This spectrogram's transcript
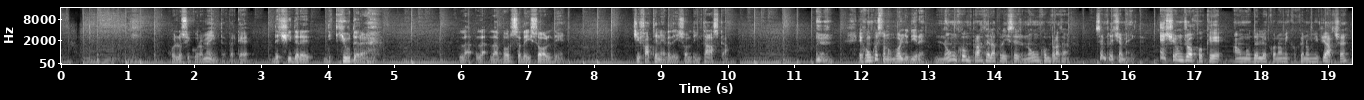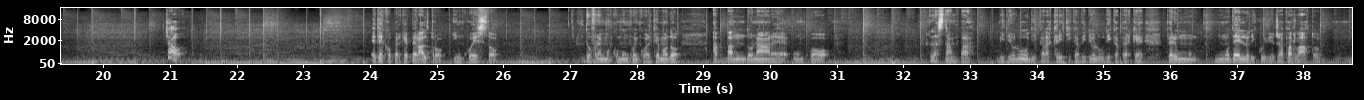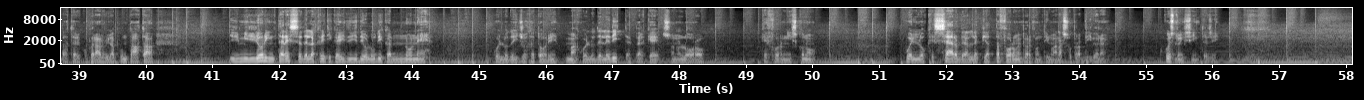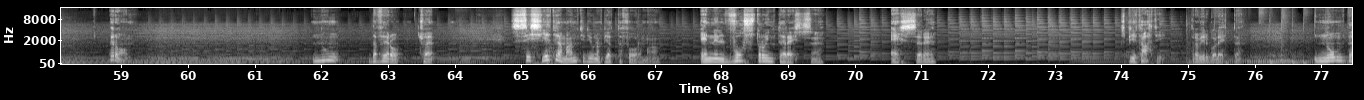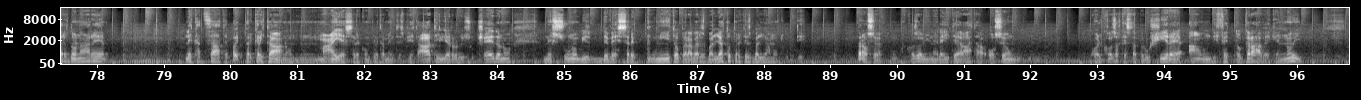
quello sicuramente, perché decidere di chiudere la, la, la borsa dei soldi ci fa tenere dei soldi in tasca. E con questo non voglio dire non comprate la PlayStation, non comprate... Semplicemente, esce un gioco che ha un modello economico che non mi piace? Ciao, ed ecco perché peraltro in questo dovremmo comunque in qualche modo abbandonare un po' la stampa videoludica, la critica videoludica, perché per un, modello di cui vi ho già parlato, andate a recuperarvi la puntata, il miglior interesse della critica videoludica non è quello dei giocatori, ma quello delle ditte, perché sono loro che forniscono quello che serve alle piattaforme per continuare a sopravvivere. Questo in sintesi. Però non davvero, cioè se siete amanti di una piattaforma è nel vostro interesse essere spietati, tra virgolette, non perdonare le cazzate. Poi per carità, non mai essere completamente spietati, gli errori succedono, nessuno deve essere punito per aver sbagliato perché sbagliamo tutti. Però se una cosa viene reiterata o se un, qualcosa che sta per uscire ha un difetto grave che noi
